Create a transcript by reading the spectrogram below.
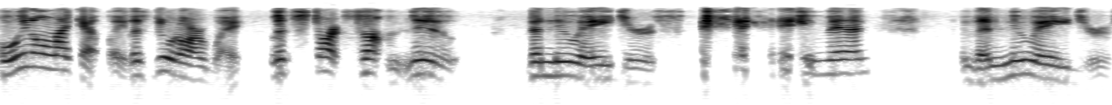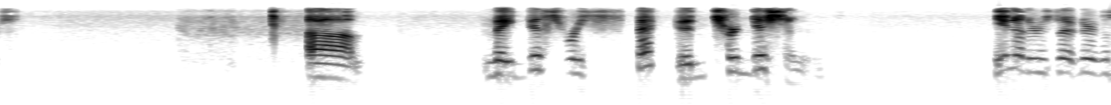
Well, we don't like that way. Let's do it our way. Let's start something new. The New Agers. Amen. The New Agers. Um, they disrespected tradition. You know, there's a, there's a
